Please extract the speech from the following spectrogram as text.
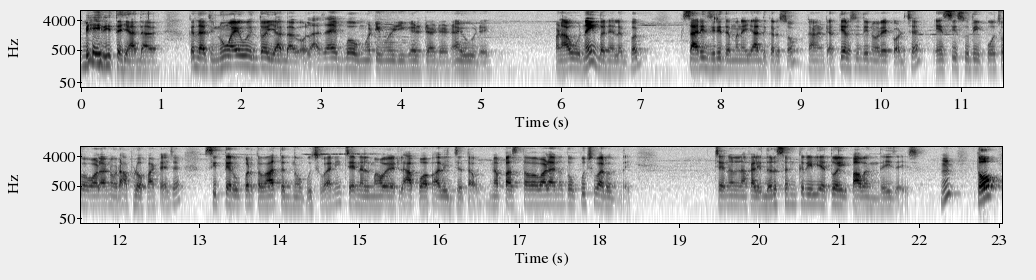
બે રીતે યાદ આવે. કદાચનું આવ્યું હોય ને તોય યાદ આવે. ઓલા સાહેબ બહુ મોટી મોટી ગરટાડે આવ્યું નહીં. પણ આવું નહીં બને લગભગ. સારી જ રીતે મને યાદ કરશો, કારણ કે અત્યાર સુધીનો રેકોર્ડ છે. એસી સુધી પહોંચવાવાળાનો રાફડો ફાટે છે. સિત્તેર ઉપર તો વાત જ ન પૂછવાની. ચેનલમાં હોય એટલે આપોઆપ આવી જ જતા હોય. નપાસ થવાવાળાનું તો પૂછવાનું જ નહીં. ચેનલના ખાલી દર્શન કરી લે તોય પાવન થઈ જાય છે. તો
